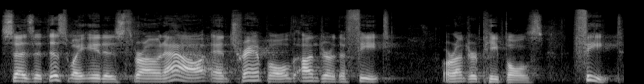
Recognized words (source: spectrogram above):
says it this way it is thrown out and trampled under the feet or under people's feet.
